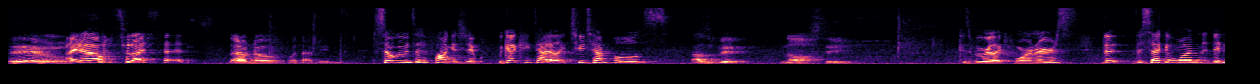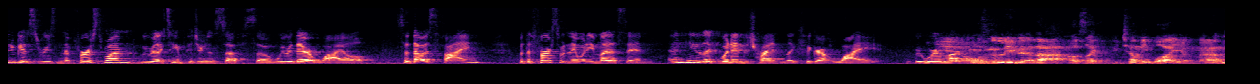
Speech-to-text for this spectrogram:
Ew. I know, that's what I said. I don't know what that means. So we went to Haiphong yesterday. We got kicked out at like two temples That was a bit nasty. because we were like foreigners. The the second one, they didn't give us a reason. The first one, we were like taking pictures and stuff, so we were there a while. So that was fine. But the first one, they wouldn't even let us in. And then he like went in to try and like figure out why we weren't Yeah, I wasn't gonna leave it at that. I was like, you tell me why, young man.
